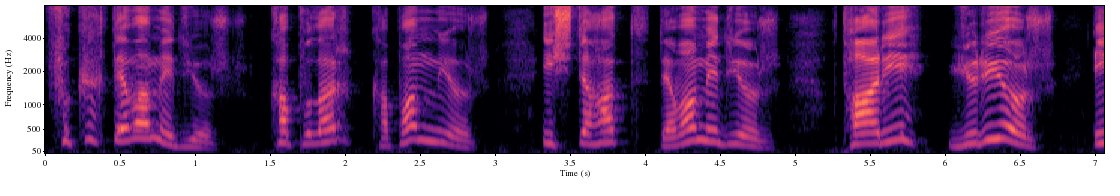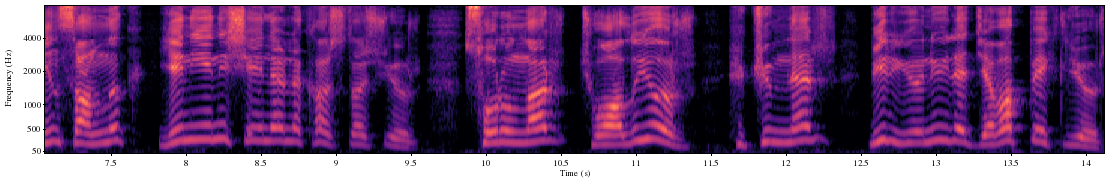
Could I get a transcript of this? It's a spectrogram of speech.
Fıkıh devam ediyor. Kapılar kapanmıyor. İçtihat devam ediyor. Tarih yürüyor. İnsanlık yeni yeni şeylerle karşılaşıyor. Sorunlar çoğalıyor. Hükümler bir yönüyle cevap bekliyor.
